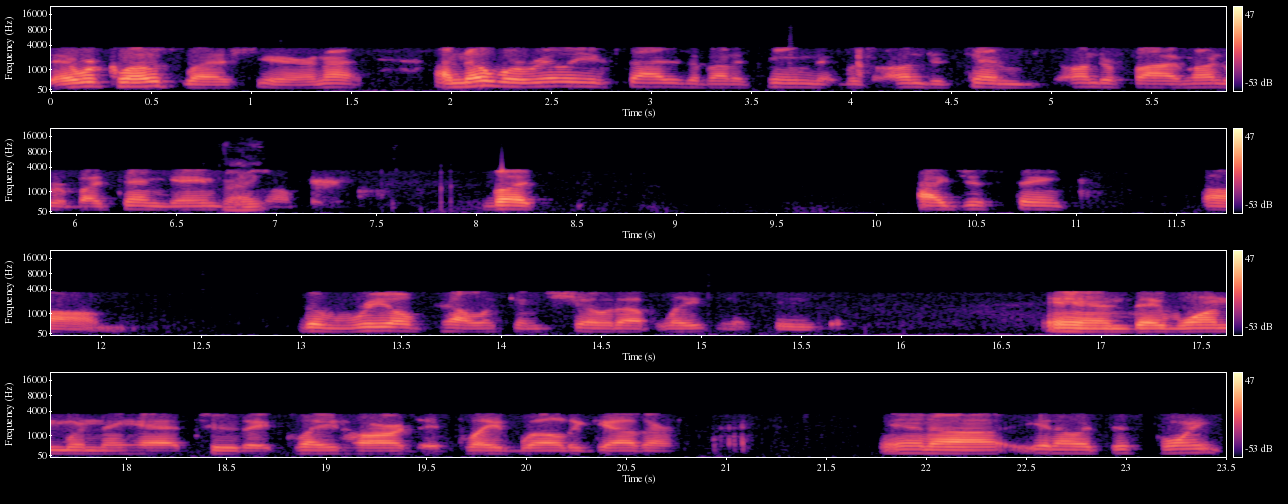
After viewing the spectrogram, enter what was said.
they were close last year, and I I know we're really excited about a team that was under ten under 500 by 10 games or something. But I just think um, the real Pelicans showed up late in the season. And they won when they had to. They played hard. They played well together. And, uh, you know, at this point,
